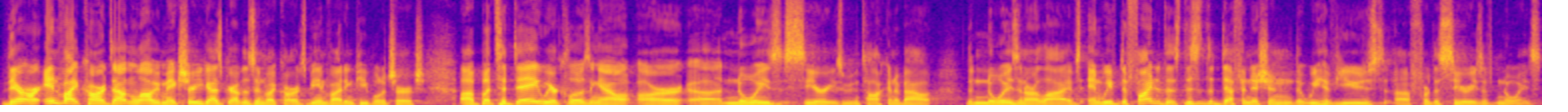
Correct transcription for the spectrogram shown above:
There are invite cards out in the lobby. Make sure you guys grab those invite cards. Be inviting people to church. Uh, but today we are closing out our uh, noise series. We've been talking about the noise in our lives. And we've defined this. This is the definition that we have used uh, for the series of noise.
